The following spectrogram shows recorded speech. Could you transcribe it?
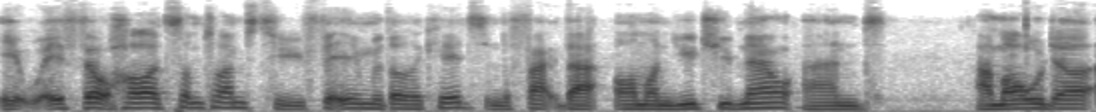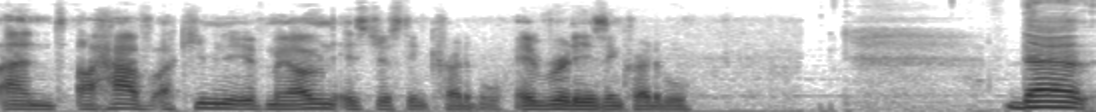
it it felt hard sometimes to fit in with other kids, and the fact that I'm on YouTube now and I'm older and I have a community of my own is just incredible. It really is incredible. That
